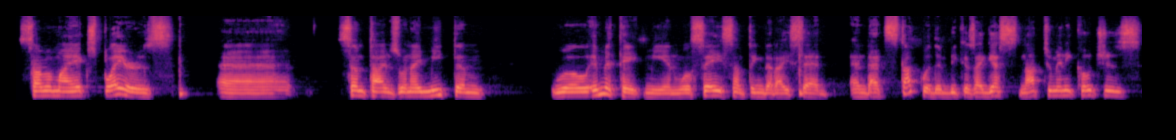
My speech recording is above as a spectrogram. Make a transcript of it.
some of my ex players, uh, sometimes when I meet them, will imitate me and will say something that I said, and that stuck with them because I guess not too many coaches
